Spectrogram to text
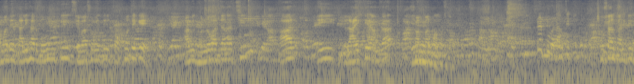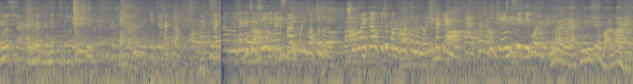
আমাদের কালীঘাট বহুমুখী সেবা সমিতির পক্ষ থেকে আমি ধন্যবাদ জানাচ্ছি আর এই রায়কে আমরা সম্মান করছি আপনার পুরো নামটা একটু বলুন। তুষার কান্তি ঘোষ কালীঘাট বহুমুখী সেবা সমিতির অন্য জায়গায় চেয়েছিলেন স্থান পরিবর্তন হলো। সময়টাও কিছু পরিবর্তন হলো। এটা কেন? এবং কেএমসি কি বলল না একই জিনিস তো বারবার হয়।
